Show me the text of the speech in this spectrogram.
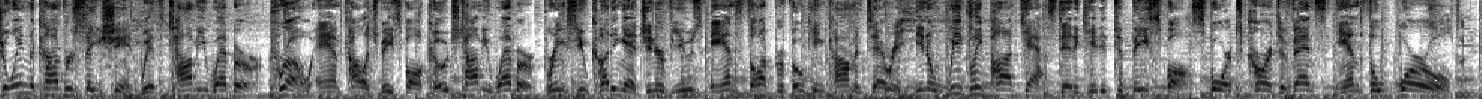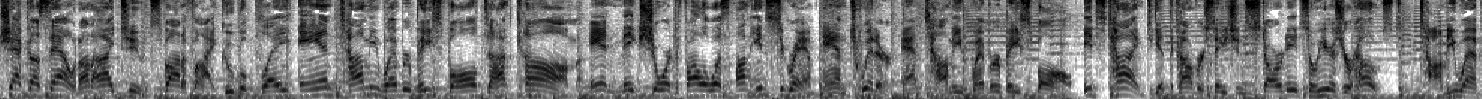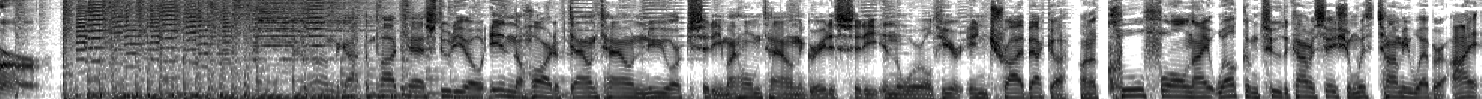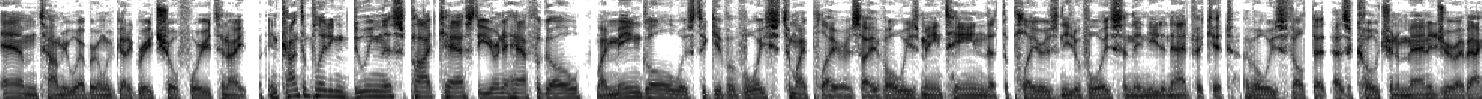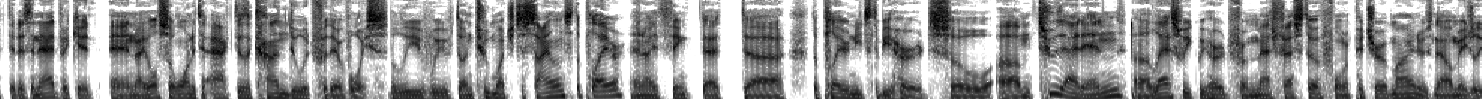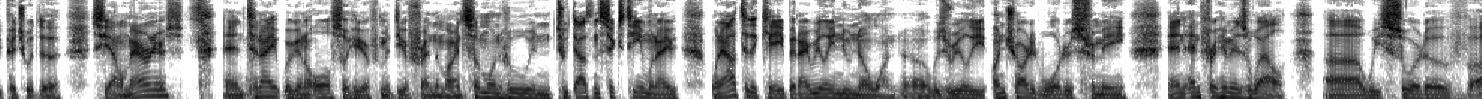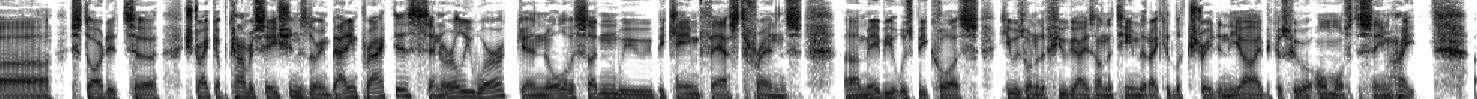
Join the conversation with Tommy Weber. Pro and college baseball coach Tommy Weber brings you cutting edge interviews and thought provoking commentary in a weekly podcast dedicated to baseball, sports, current events, and the world. Check us out on iTunes, Spotify, Google Play, and TommyWeberBaseball.com. And make sure to follow us on Instagram and Twitter at Tommy Weber Baseball. It's time to get the conversation started, so here's your host, Tommy Weber. The Podcast Studio in the heart of downtown New York City, my hometown, the greatest city in the world, here in Tribeca on a cool fall night. Welcome to the conversation with Tommy Weber. I am Tommy Weber, and we've got a great show for you tonight. In contemplating doing this podcast a year and a half ago, my main goal was to give a voice to my players. I've always maintained that the players need a voice and they need an advocate. I've always felt that as a coach and a manager, I've acted as an advocate, and I also wanted to act as a conduit for their voice voice. I believe we've done too much to silence the player, and I think that uh, the player needs to be heard. So, um, to that end, uh, last week we heard from Matt Festa, a former pitcher of mine, who's now a major league pitcher with the Seattle Mariners. And tonight we're going to also hear from a dear friend of mine, someone who in 2016, when I went out to the Cape and I really knew no one, uh, was really uncharted waters for me and, and for him as well. Uh, we sort of uh, started to strike up conversations during batting practice and early work, and all of a sudden we became fast friends friends. Uh, maybe it was because he was one of the few guys on the team that I could look straight in the eye because we were almost the same height.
